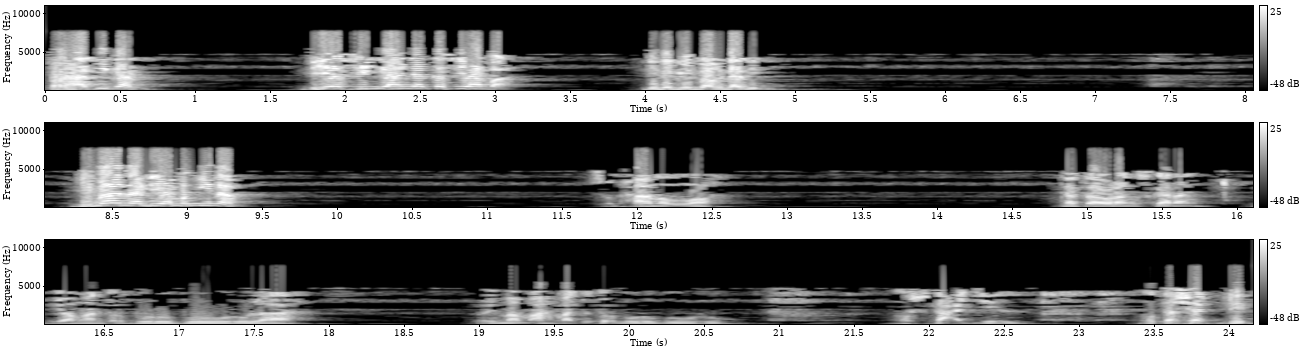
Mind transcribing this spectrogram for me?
Perhatikan. Dia singgahnya ke siapa? Di negeri Baghdad ini. Di mana dia menginap? Subhanallah. Kata orang sekarang, jangan terburu-burulah. Imam Ahmad itu terburu-buru. Mustajil. Mutasyaddid.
